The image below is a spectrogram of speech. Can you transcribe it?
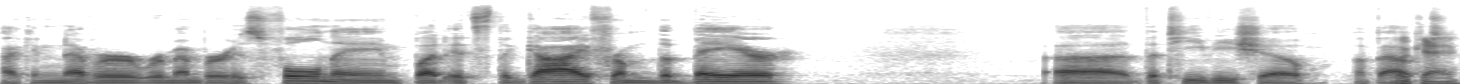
I can never remember his full name, but it's the guy from The Bear, uh, the TV show about. Okay,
